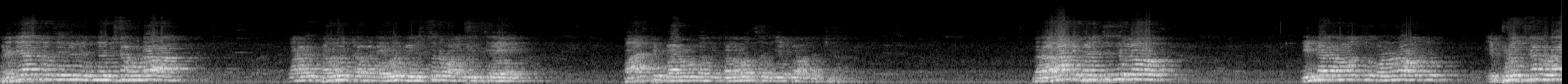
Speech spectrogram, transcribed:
ప్రజాప్రతినిధులు ఎన్ని వచ్చినా కూడా మనకి పదవి ఎవరు గెలుస్తున్న వాళ్ళు ఇస్తే పార్టీ బాగుంటుంది బలవచ్చని చెప్పి ఆలోచన. మరి అలాంటి పరిస్థితుల్లో నిన్న రావచ్చు మొన్న రావచ్చు ఎప్పుడు వచ్చినా కూడా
